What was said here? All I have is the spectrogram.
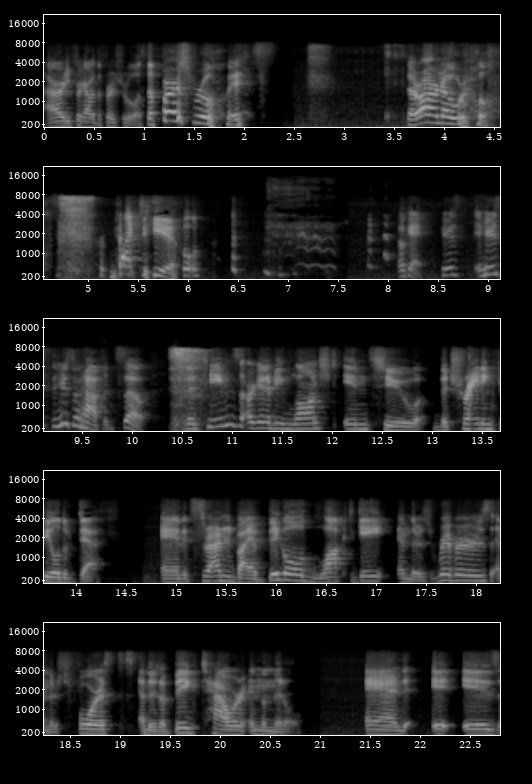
I already forgot what the first rule is. The first rule is there are no rules. Back to you. Okay, here's here's here's what happens. So, the teams are going to be launched into the training field of death. And it's surrounded by a big old locked gate, and there's rivers, and there's forests, and there's a big tower in the middle. And it is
